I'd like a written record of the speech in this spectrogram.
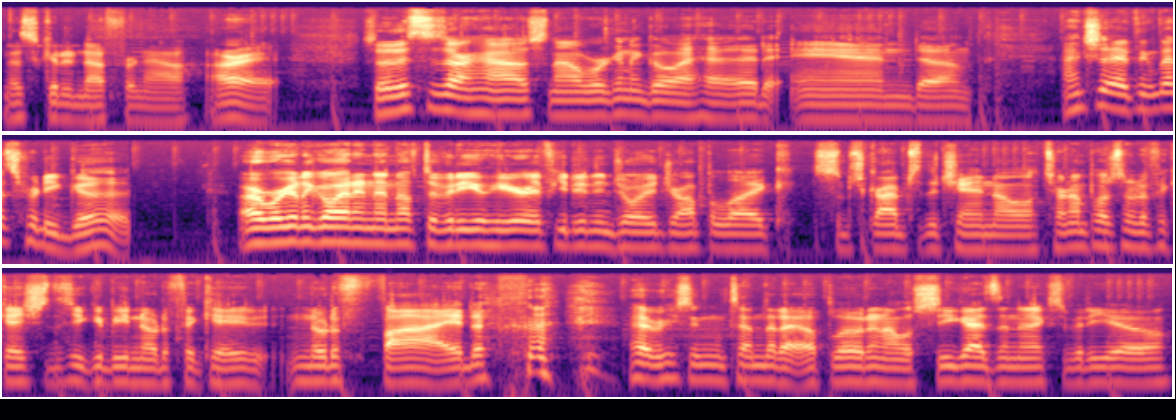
That's good enough for now. Alright. So this is our house. Now we're going to go ahead and... Um, actually, I think that's pretty good. Alright, we're going to go ahead and end off the video here. If you did enjoy, drop a like, subscribe to the channel, turn on post notifications so you can be notified notified every single time that I upload. And I will see you guys in the next video.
